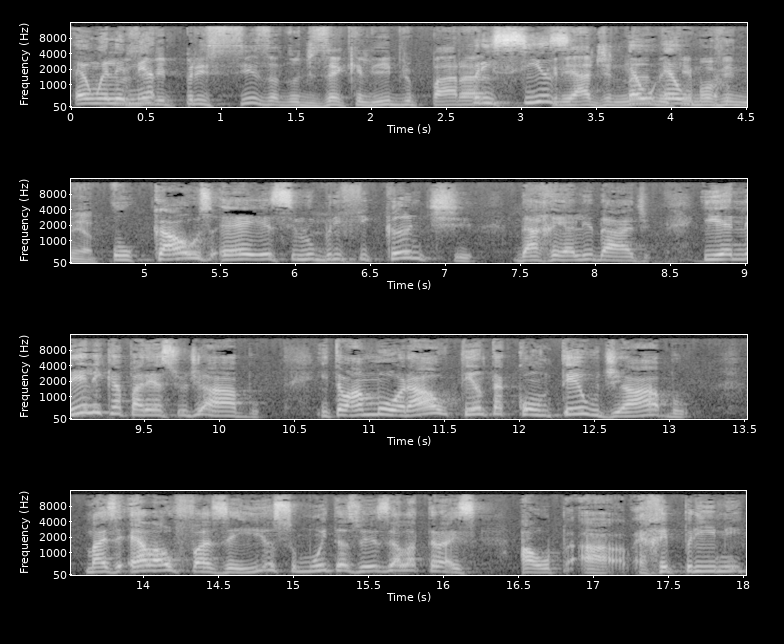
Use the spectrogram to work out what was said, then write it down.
é um elemento. Ele precisa do desequilíbrio para precisa, criar dinâmica é o, é e movimento. O caos é esse lubrificante da realidade. E é nele que aparece o diabo. Então a moral tenta conter o diabo, mas ela, ao fazer isso, muitas vezes ela traz a, a, a, reprime.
